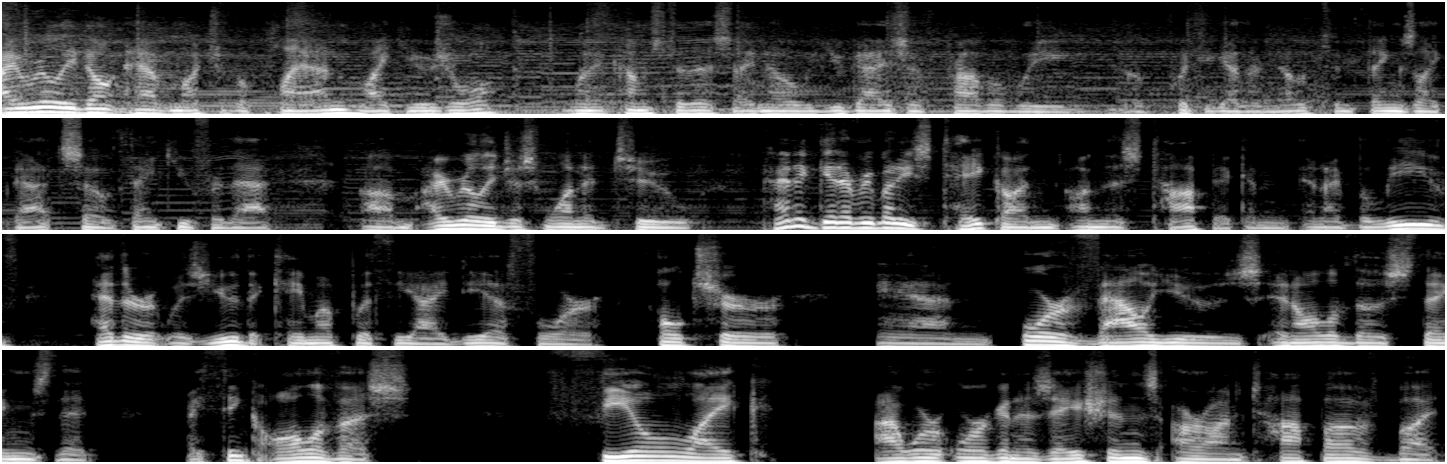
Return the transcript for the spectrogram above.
I really don't have much of a plan like usual when it comes to this. I know you guys have probably uh, put together notes and things like that. So thank you for that. Um, I really just wanted to kind of get everybody's take on on this topic, and and I believe Heather, it was you that came up with the idea for culture and core values and all of those things that I think all of us feel like our organizations are on top of, but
